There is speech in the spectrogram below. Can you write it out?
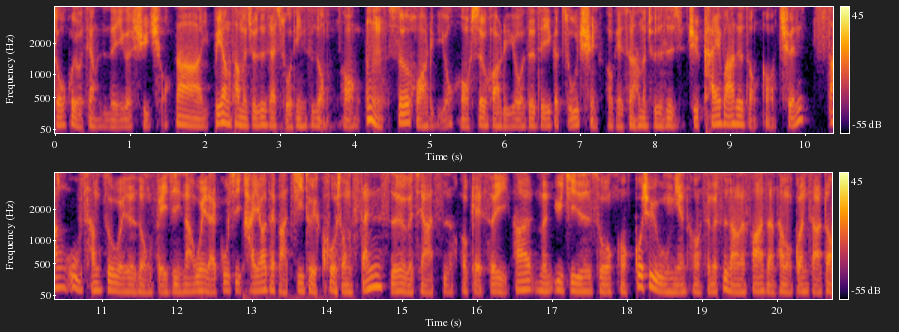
都会有这样子的一个需求。那不让他们就是在锁定这种哦 奢华旅游哦奢华旅游的这一个族群。OK，所以他们就是去开发这种哦全商务舱座位的这种飞机。那未来估计还要再把机队扩充三十二个架次。OK。所以他们预计就是说，哦，过去五年哦，整个市场的发展，他们观察到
